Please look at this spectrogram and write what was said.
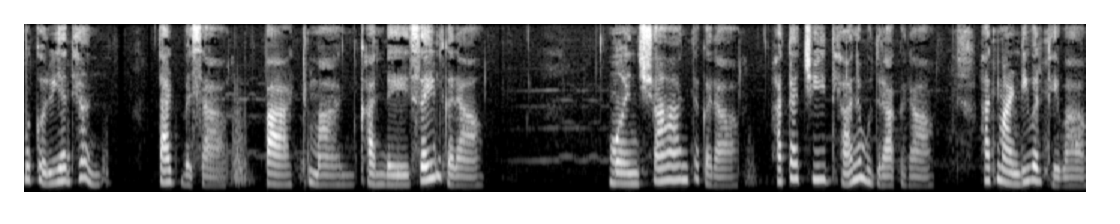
मग करूया ध्यान. ताट बसा पाठ मान खांदे सैल करा. मन शांत करा. हाताची ध्यान मुद्रा करा. हात मांडीवर ठेवा.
